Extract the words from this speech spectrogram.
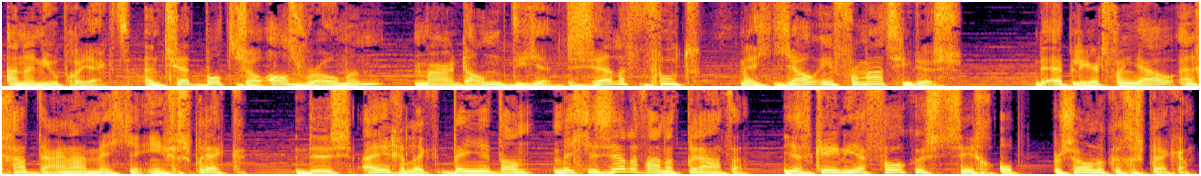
aan een nieuw project. Een chatbot zoals Roman, maar dan die je zelf voedt. Met jouw informatie dus. De app leert van jou en gaat daarna met je in gesprek. Dus eigenlijk ben je dan met jezelf aan het praten. Yevgenia focust zich op persoonlijke gesprekken.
